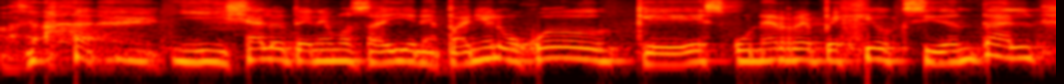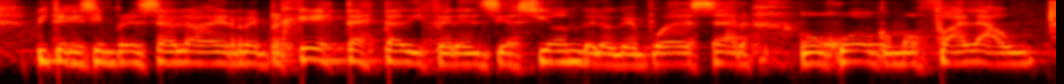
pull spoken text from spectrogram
y ya lo tenemos ahí en español, un juego que es un RPG occidental, viste que siempre se habla de RPG, está esta diferenciación de lo que puede ser un juego como Fallout,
